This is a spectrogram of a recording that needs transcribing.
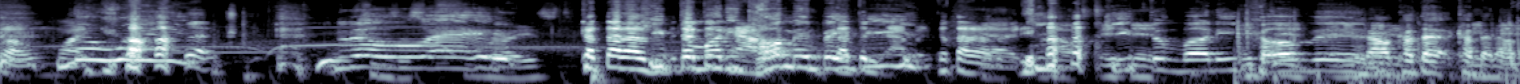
Oh my No god. way. No way! Christ. Cut that out Keep that the money happen. coming, That didn't baby! happen. Cut that out Yeah, of the video. no, Keep did. the money It coming! he Now cut that- cut that out.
